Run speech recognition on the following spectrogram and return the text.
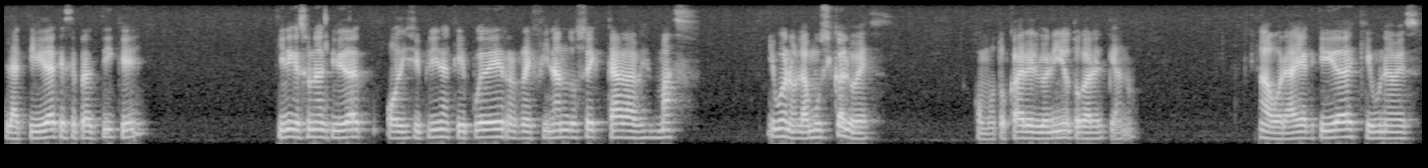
la actividad que se practique tiene que ser una actividad o disciplina que puede ir refinándose cada vez más y bueno, la música lo es, como tocar el violín o tocar el piano. Ahora, hay actividades que una vez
